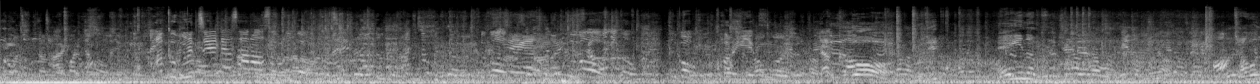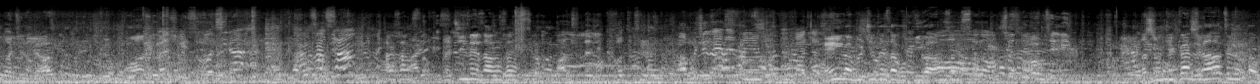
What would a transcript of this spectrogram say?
그런 거좀잘 맞냐? 아, 그 물질 대사라서 그거. 그거, 그거, 그거 바로 위에 거. 야 그거 뭐지? A는 물질대사고 B는 뭐냐? 어? 자본가지나 그거 뭐하는 딴식이 있어 항상? 항상 물질대사 항상 써 아 근데 그것도 틀려 아, 물질 대사 맞아. A가 물질대사고 B가 항상 써 저거 틀리. 나 지금 객관식 하나 틀렸다고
